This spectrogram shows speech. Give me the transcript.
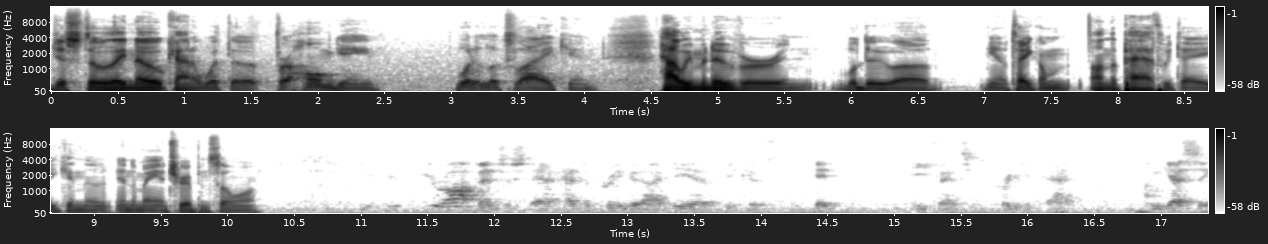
just so they know kind of what the for a home game, what it looks like and how we maneuver, and we'll do. Uh, you know, take them on the path we take in the in the man trip and so on. Your offensive staff has a pretty good idea because the Pitt defense is pretty attack. I'm guessing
